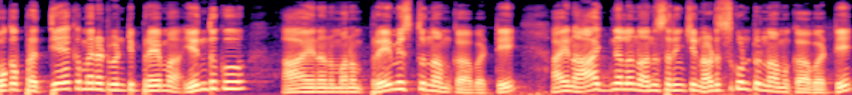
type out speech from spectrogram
ఒక ప్రత్యేకమైనటువంటి ప్రేమ. ఎందుకు? ఆయనను మనం ప్రేమిస్తున్నాం కాబట్టి ఆయన ఆజ్ఞలను అనుసరించి నడుచుకుంటున్నాము కాబట్టి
